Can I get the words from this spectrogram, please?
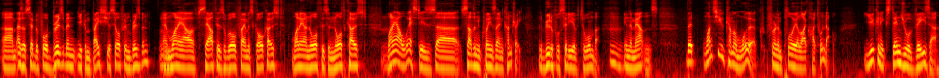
Um, as I said before, Brisbane, you can base yourself in Brisbane, and one hour south is the world famous Gold Coast. One hour north is the North Coast. One hour west is uh, southern Queensland country, the beautiful city of Toowoomba in the mountains. But once you come and work for an employer like Haitundal, you can extend your visa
